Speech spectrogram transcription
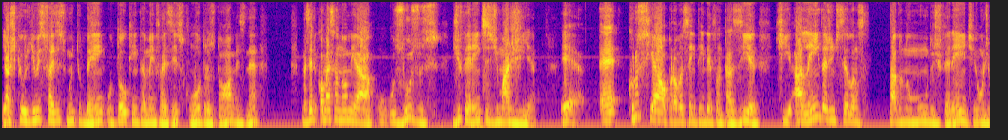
E acho que o Lewis faz isso muito bem, o Tolkien também faz isso, com outros nomes, né? Mas ele começa a nomear os usos diferentes de magia. É, é crucial para você entender fantasia que, além da gente ser lançado num mundo diferente, onde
